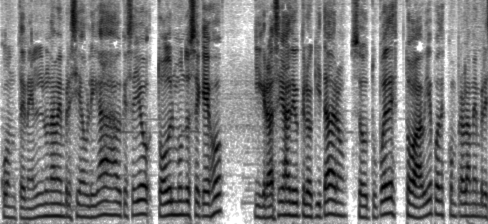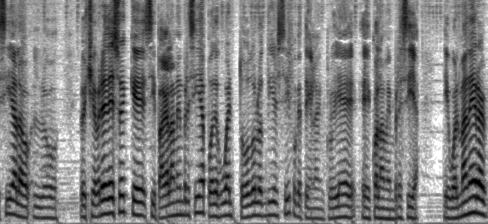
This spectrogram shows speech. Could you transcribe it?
con tener una membresía obligada, qué sé yo. Todo el mundo se quejó. Y gracias a Dios que lo quitaron. So, tú puedes, todavía puedes comprar la membresía. Lo, lo, chévere de eso es que si pagas la membresía, puedes jugar todos los DLC porque te lo incluye eh, con la membresía. De igual manera,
